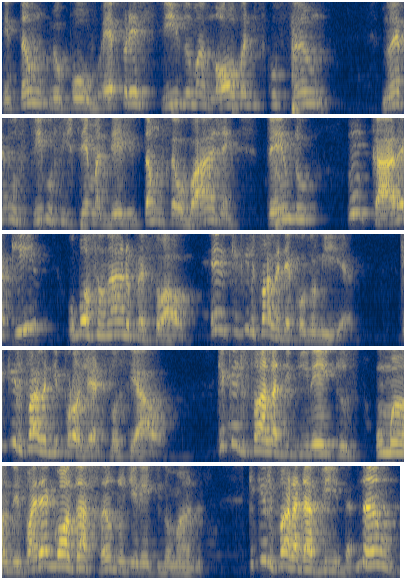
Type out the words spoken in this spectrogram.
Então, meu povo, é preciso uma nova discussão. Não é possível um sistema desse tão selvagem tendo um cara que. O Bolsonaro, pessoal, o que, que ele fala de economia? O que, que ele fala de projeto social? Que, que ele fala de direitos humanos? Ele fala é gozação dos direitos humanos. O que, que ele fala da vida? Não.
